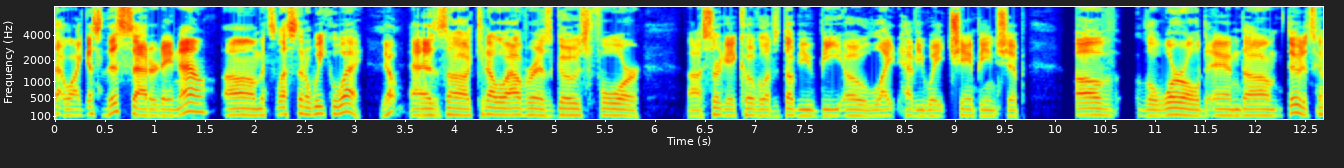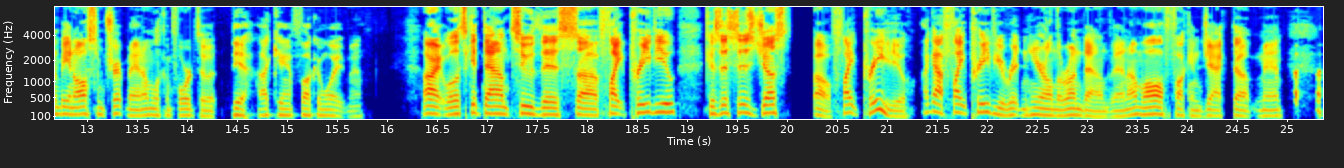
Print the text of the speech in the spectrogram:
Well, I guess this Saturday now. Um, it's less than a week away Yep. as uh, Canelo Alvarez goes for uh, Sergey Kovalev's WBO light heavyweight championship of the world. And um, dude, it's going to be an awesome trip, man. I'm looking forward to it. Yeah, I can't fucking wait, man. All right, well, let's get down to this uh, fight preview because this is just oh fight preview. I got fight preview written here on the rundown, Vin. I'm all fucking jacked up, man.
